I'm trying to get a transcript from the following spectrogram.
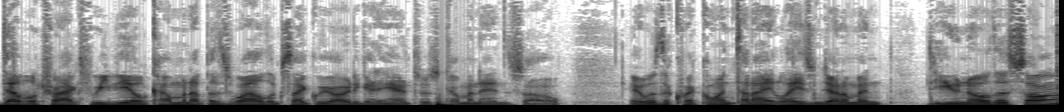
Double tracks reveal coming up as well. Looks like we already got answers coming in, so it was a quick one tonight, ladies and gentlemen. Do you know this song?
